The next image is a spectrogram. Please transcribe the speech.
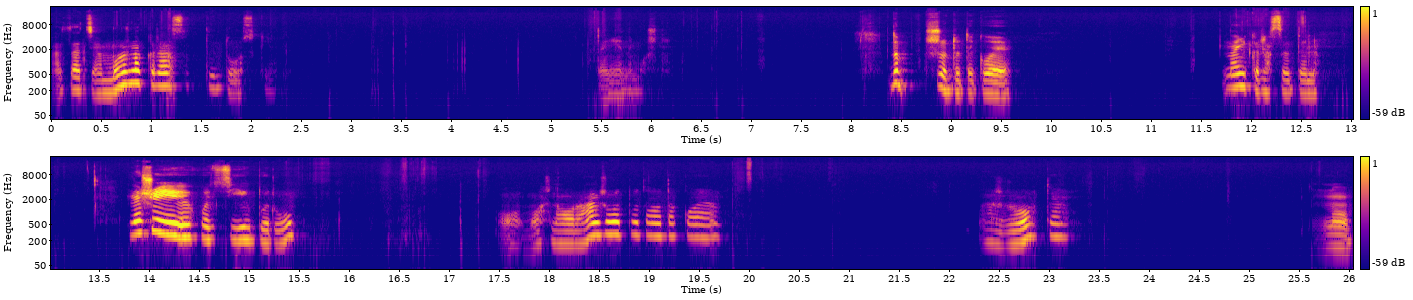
А за це можна красити доски? Та ні, не можна. Да що тут таке? Найкраситель. На що я хоч їх беру? О, можно оранжевое тут вот такое. Желтое. Ну.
